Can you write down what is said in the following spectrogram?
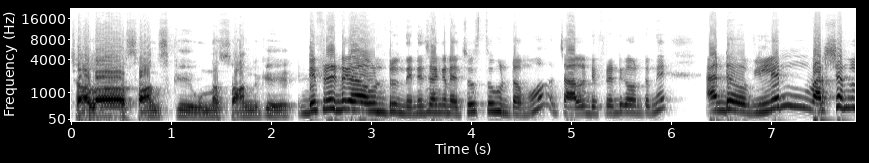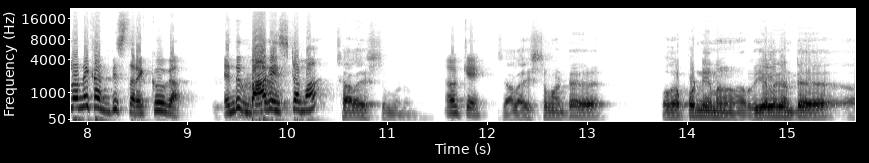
చాలా సాంగ్స్కి ఉన్న సాంగ్కి డిఫరెంట్గా ఉంటుంది. నిజంగానే చూస్తూ ఉంటాము. చాలా డిఫరెంట్గా ఉంటుంది. అండ్ విలన్ వర్షన్లోనే కనిపిస్తారు ఎక్కువగా. ఎందుకు? బాగా ఇష్టమా? చాలా ఇష్టం మేడం. ఓకే. చాలా ఇష్టం అంటే ఒకప్పుడు నేను రియల్గా అంటే ఆ,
